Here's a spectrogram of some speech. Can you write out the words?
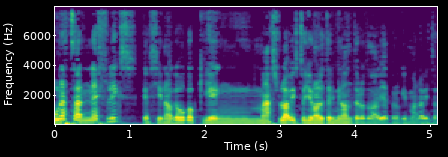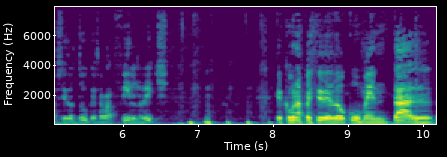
Una está en Netflix, que si no me equivoco, quien más lo ha visto, yo no lo he terminado entero todavía, pero quien más lo ha visto ha sido tú, que se llama Phil Rich. que es como una especie de documental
